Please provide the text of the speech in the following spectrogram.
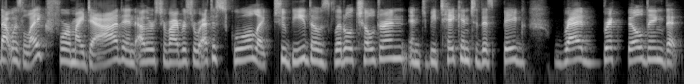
that was like for my dad and other survivors who were at the school, like to be those little children and to be taken to this big red brick building that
